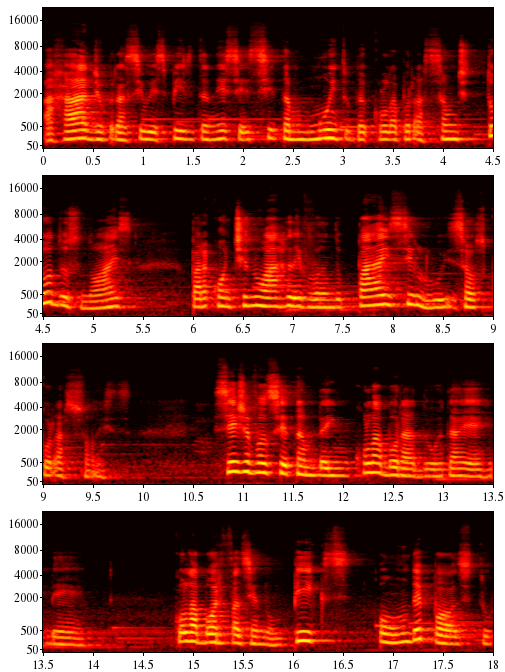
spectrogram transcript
A Rádio Brasil Espírita necessita muito da colaboração de todos nós para continuar levando paz e luz aos corações. Seja você também um colaborador da RBE. Colabore fazendo um Pix ou um depósito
